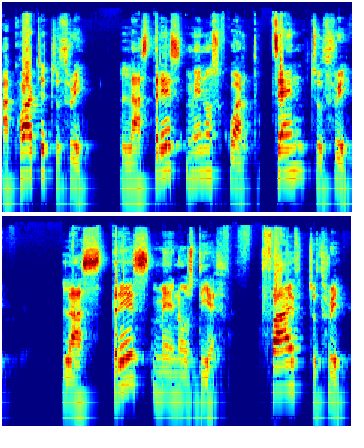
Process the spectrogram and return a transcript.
A quarter to 3. Las tres menos cuarto. 10 to 3. Las tres menos 10. 5 to 3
